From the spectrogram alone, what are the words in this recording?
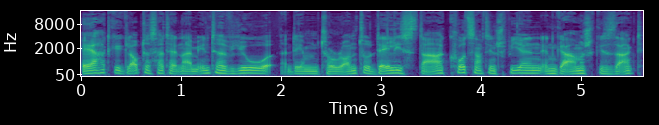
er hat geglaubt, das hat er in einem Interview dem Toronto Daily Star kurz nach den Spielen in Garmisch gesagt.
